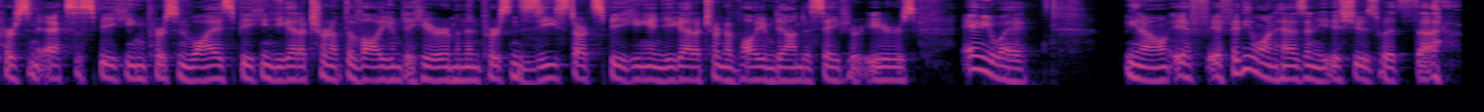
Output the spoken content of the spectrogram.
person X is speaking, person Y is speaking. You got to turn up the volume to hear them And then person Z starts speaking and you got to turn the volume down to save your ears. Anyway, you know, if if anyone has any issues with uh,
